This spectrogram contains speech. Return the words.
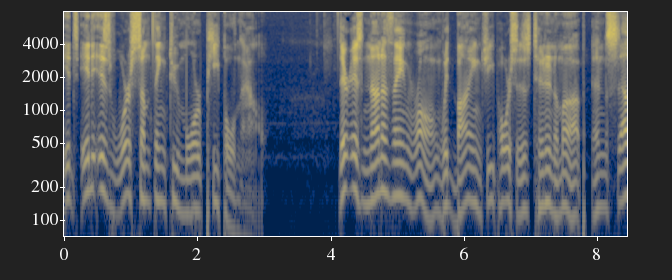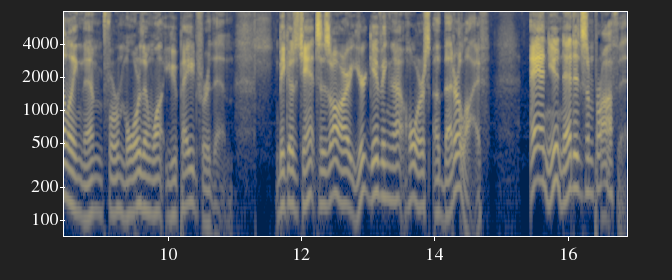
It's it is worth something to more people now. There is none a thing wrong with buying cheap horses, tuning them up, and selling them for more than what you paid for them. Because chances are you're giving that horse a better life and you netted some profit.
